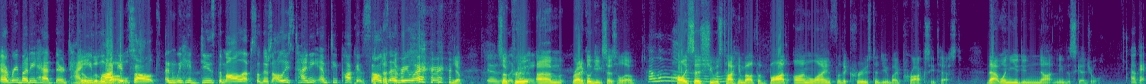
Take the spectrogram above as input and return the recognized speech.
everybody had their tiny little pocket bottles. salts, and we had used them all up. So there's all these tiny empty pocket salts everywhere. yep. So, really crew, um, Radical Geek says hello. Hello. Holly says she was talking about the bot online for the cruise to do by proxy test. That one you do not need to schedule. Okay.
